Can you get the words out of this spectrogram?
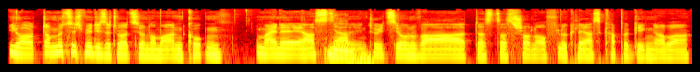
Ja, da müsste ich mir die Situation nochmal angucken. Meine erste ja. Intuition war, dass das schon auf Leclercs Kappe ging, aber.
